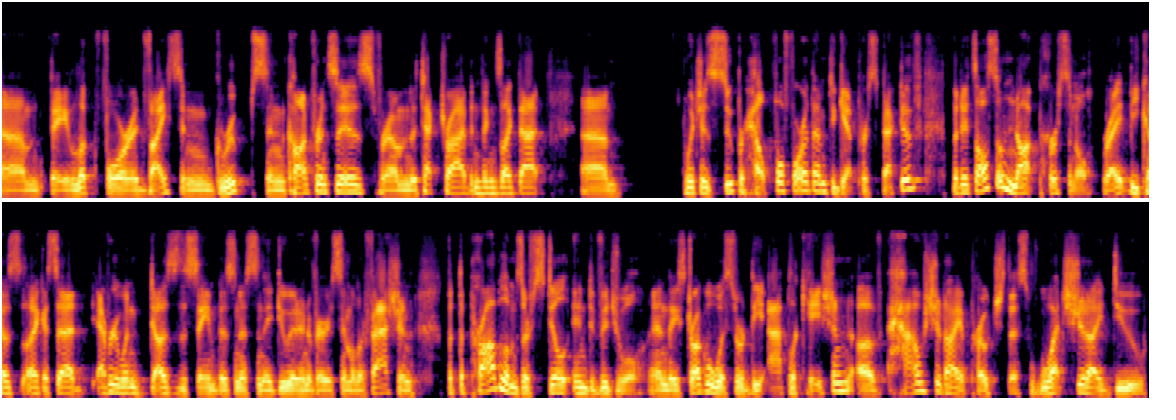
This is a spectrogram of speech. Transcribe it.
Um, they look for advice in groups and conferences from the tech tribe and things like that. Um, which is super helpful for them to get perspective, but it's also not personal, right? Because, like I said, everyone does the same business and they do it in a very similar fashion, but the problems are still individual and they struggle with sort of the application of how should I approach this? What should I do?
